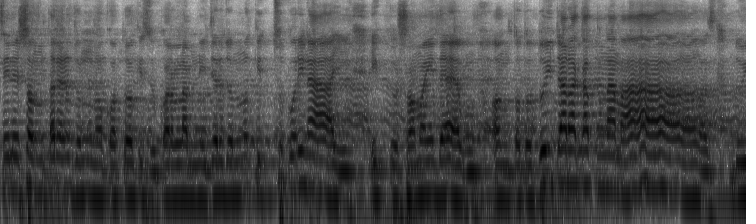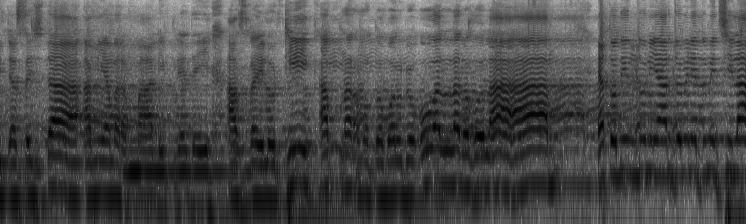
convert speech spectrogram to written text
ছেলে সন্তানের জন্য কত কিছু করলাম, নিজের জন্য কিচ্ছু করি নাই। একটু সময় দেব অন্তত দুইটা রাকাত নামাজ, দুইটা চেষ্টা আমি আমার মালিক রে দেই। আজরাইলও ঠিক আপনার মতো বলবে, ও আল্লাহর গোলাম, এতদিন দুনিয়ার জমিনে তুমি ছিলা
